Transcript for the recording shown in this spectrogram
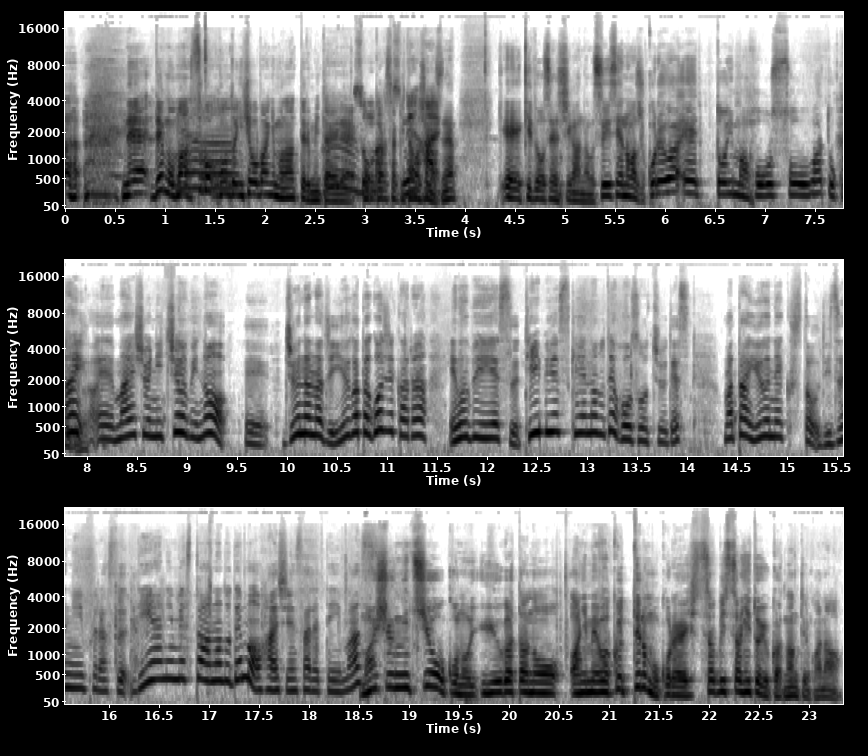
ねでもまあすごく本当に評判にもなってるみたいで、うんここから先楽しみですね。えー機動戦士ガンダム水星の魔女。これはえーっと今放送はどこで、はい、えー毎週日曜日の、えー、17時夕方5時から MBS、TBS 系などで放送中です。また UNEXT、ディズニープラス、D アニメストアなどでも配信されています。毎週日曜この夕方のアニメ枠っていうのもこれ久々にというかなんていうかな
